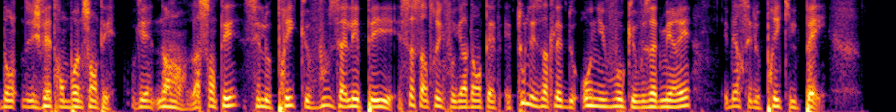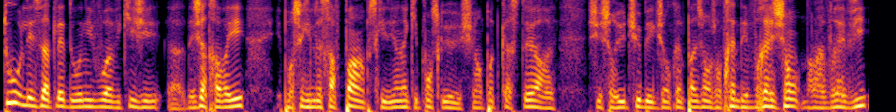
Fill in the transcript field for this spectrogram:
dans je vais être en bonne santé ok? Non non la santé c'est le prix que vous allez payer. Et ça c'est un truc qu'il faut garder en tête. Et tous les athlètes de haut niveau que vous admirez eh bien c'est le prix qu'ils payent. Tous les athlètes de haut niveau avec qui j'ai euh, déjà travaillé et pour ceux qui ne le savent pas hein, parce qu'il y en a qui pensent que je suis un podcasteur euh, je suis sur YouTube et que j'entraîne pas des gens j'entraîne des vrais gens dans la vraie vie.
